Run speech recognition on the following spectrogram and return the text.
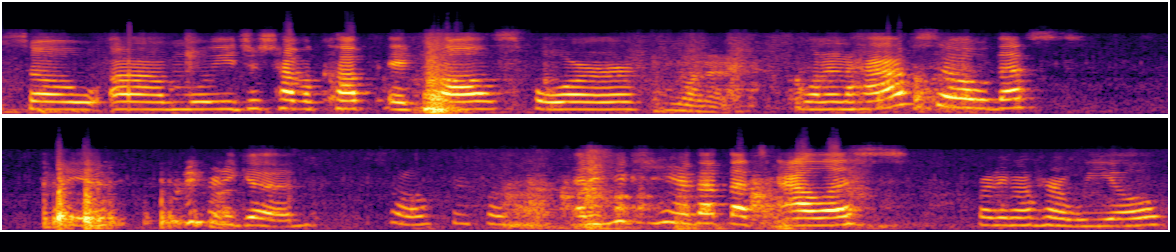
So um, we just have a cup. It calls for One and a half. one and a half, so that's pretty Pretty, pretty good. So pretty close. And if you can hear that, that's Alice running on her wheel.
